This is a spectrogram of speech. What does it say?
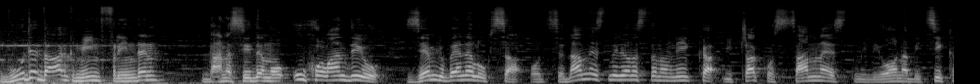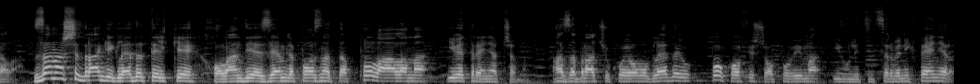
Gute Dag min Frinden, danas idemo u Holandiju, zemlju Beneluxa od 17 miliona stanovnika i čak 18 miliona bicikala. Za naše drage gledateljke, Holandija je zemlja poznata po lalama i vetrenjačama a za braću koje ovo gledaju po kofi shopovima i ulici Crvenih fenjera.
